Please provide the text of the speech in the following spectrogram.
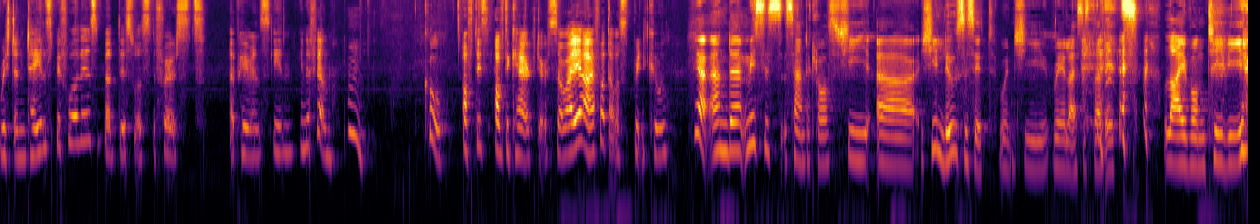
written tales before this, but this was the first appearance in in a film cool. of this of the character. So I yeah, I thought that was pretty cool. Yeah, and uh, Mrs. Santa Claus, she uh, she loses it when she realizes that it's live on TV.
